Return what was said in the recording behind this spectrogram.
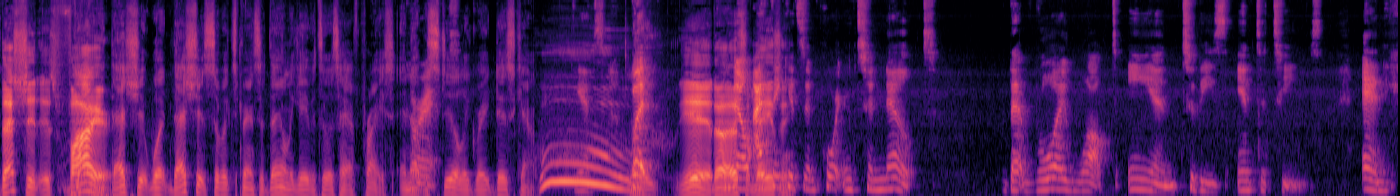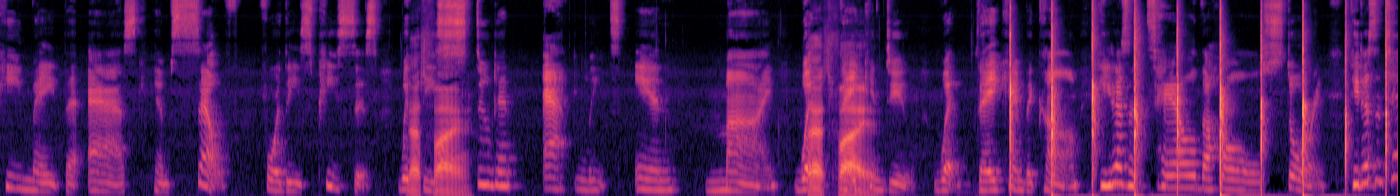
That shit is fire. That shit what that shit's so expensive. They only gave it to us half price, and that was still a great discount. Yes. But Yeah, no, that's amazing. no, I think it's important to note that Roy walked in to these entities and he made the ask himself for these pieces with That's these fire. student athletes in mind. What That's they fire. can do, what they can become. He doesn't tell the whole story. He doesn't tell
